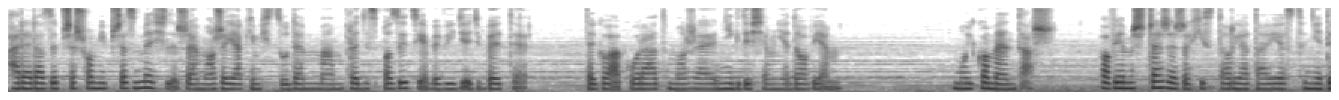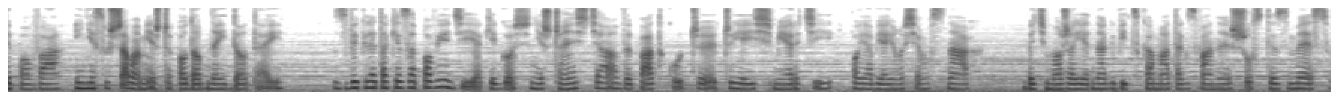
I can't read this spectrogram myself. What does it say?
Parę razy przeszło mi przez myśl, że może jakimś cudem mam predyspozycję, by widzieć byty. Tego akurat może nigdy się nie dowiem. Mój komentarz. Powiem szczerze, że historia ta jest nietypowa i nie słyszałam jeszcze podobnej do tej. Zwykle takie zapowiedzi jakiegoś nieszczęścia, wypadku czy czyjejś śmierci pojawiają się w snach. Być może jednak Wicka ma tak zwany szósty zmysł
